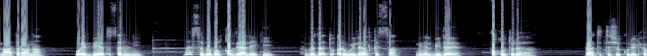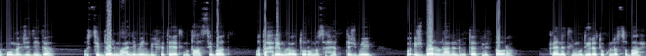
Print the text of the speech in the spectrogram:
مع ترانا وإذ بها تسألني ما سبب القبض عليك؟ فبدأت أروي لها القصة من البداية. فقلت لها بعد تشكل الحكومة الجديدة واستبدال المعلمين بالفتيات المتعصبات وتحريم العطور ومساحيق التجميل وإجبار على الهتاف للثورة كانت المديرة كل صباح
